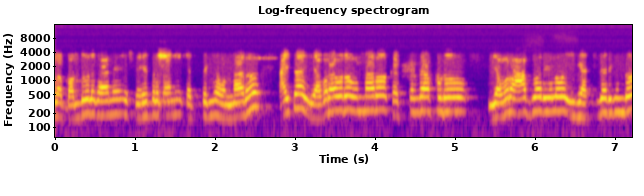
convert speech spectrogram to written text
వాళ్ళ బంధువులు కానీ స్నేహితులు కానీ ఖచ్చితంగా ఉన్నారు. అయితే ఎవరెవరు ఉన్నారో ఖచ్చితంగా అప్పుడు ఎవరు ఆధ్వర్యంలో ఈ హత్య జరిగిందో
